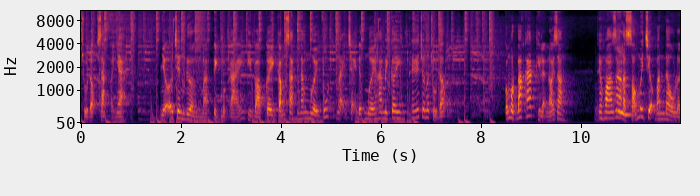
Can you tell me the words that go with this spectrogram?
chủ động sạc ở nhà. Nhỡ trên đường mà ịch một cái thì vào cây cắm sạc 5-10 phút lại chạy được 10-20 cây, thế cho nó chủ động. Có một bác khác thì lại nói rằng Thế hóa ra là 60 triệu ban đầu là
